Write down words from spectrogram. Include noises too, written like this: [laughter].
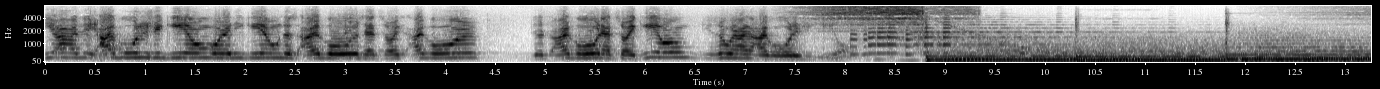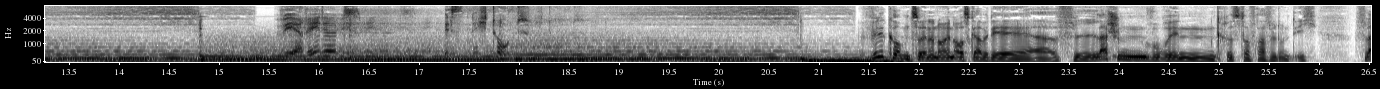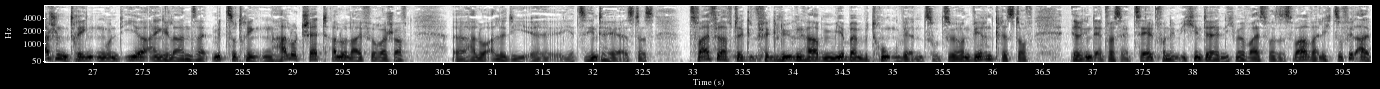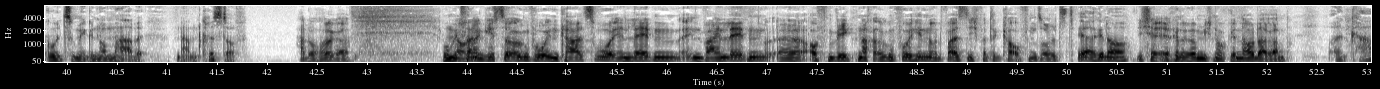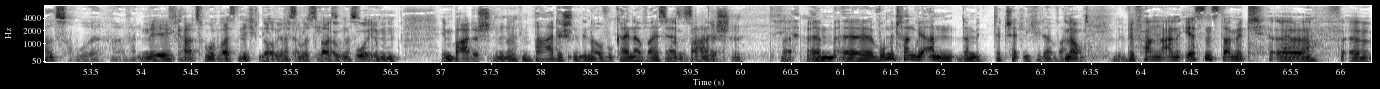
Die, äh, die alkoholische Gärung oder die Gärung des Alkohols erzeugt Alkohol. Das Alkohol erzeugt Gärung, die sogenannte alkoholische Gärung. Wer redet, ist nicht tot. Willkommen zu einer neuen Ausgabe der Flaschen, worin Christoph Raffelt und ich Flaschen trinken und ihr eingeladen seid mitzutrinken. Hallo Chat, hallo Live-Hörerschaft, äh, hallo alle, die äh, jetzt hinterher erst das zweifelhafte Vergnügen haben, mir beim Betrunkenwerden zuzuhören, während Christoph irgendetwas erzählt, von dem ich hinterher nicht mehr weiß, was es war, weil ich zu viel Alkohol zu mir genommen habe. Namen Christoph. Hallo Holger. Womit Genau, dann gehst du irgendwo in Karlsruhe in Läden, in Weinläden äh, auf dem Weg nach irgendwo hin und weißt nicht, was du kaufen sollst. ja, genau. Ich erinnere mich noch genau daran. Äh, Karlsruhe. Wann- Nee, in Karlsruhe war es nicht, war glaube das ich, aber es war irgendwo was- im, im Badischen, ne? Im Badischen, genau, wo keiner weiß, Ja, was Im es Badischen. Ja, Naja. ja. Ähm, äh, womit fangen wir an, damit der Chat nicht wieder warnt? Genau. Wir fangen an erstens damit, äh, äh,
